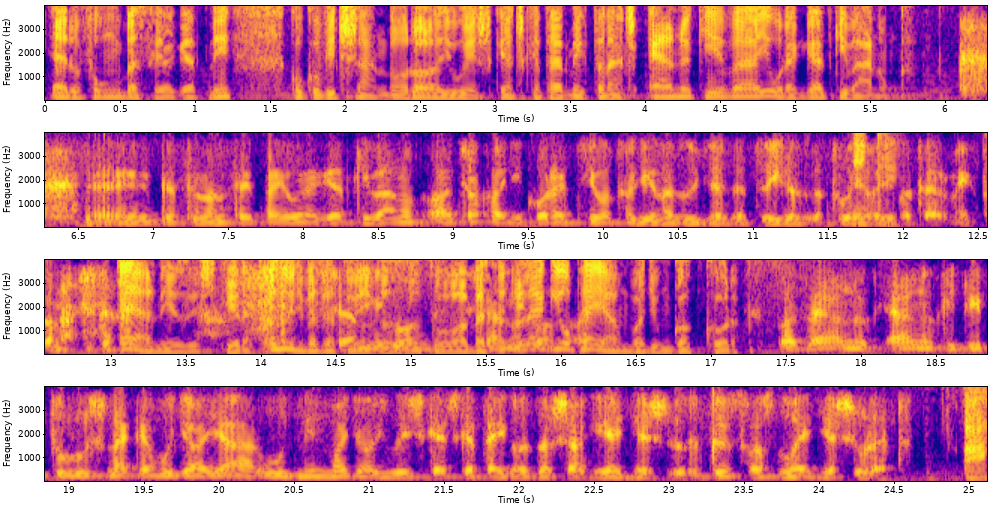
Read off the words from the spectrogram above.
Erről fogunk beszélgetni Kukovics Sándorral, a Juh és Kecske Terméktanács elnökével. Jó reggelt kívánunk! Köszönöm szépen, jó reggelt kívánok. Csak annyi korrekciót, hogy én az ügyvezető igazgatója okay. vagyok a terméktanácsnak. Elnézést kérek, az ügyvezető semmi igazgatóval beszél. A legjobb gond, helyen vagyunk akkor. Az elnök, elnöki titulus nekem ugyan jár úgy, mint Magyar Jó és Kecsketei Gazdasági Egyes, Közhasznú Egyesület. Ah,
